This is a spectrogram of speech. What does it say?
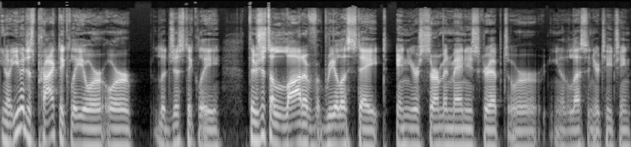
you know, even just practically or or logistically, there's just a lot of real estate in your sermon manuscript or you know the lesson you're teaching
